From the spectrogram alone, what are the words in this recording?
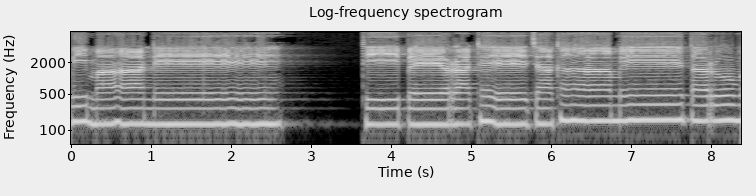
วิมาเน ทีเประเทจะคาเมตารุว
